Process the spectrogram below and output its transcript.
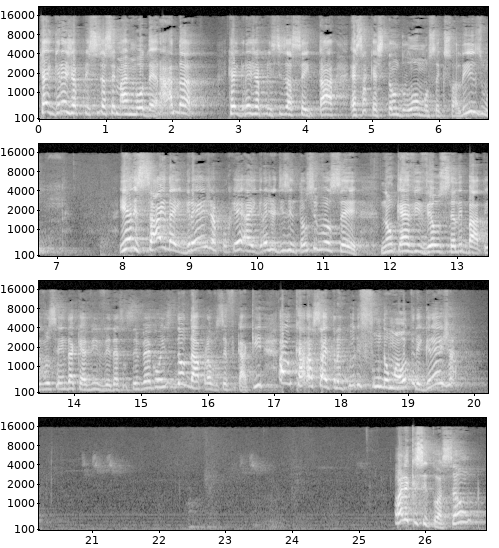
que a igreja precisa ser mais moderada, que a igreja precisa aceitar essa questão do homossexualismo. E ele sai da igreja porque a igreja diz então: se você não quer viver o celibato e você ainda quer viver dessa sem vergonha, não dá para você ficar aqui. Aí o cara sai tranquilo e funda uma outra igreja. Olha que situação.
